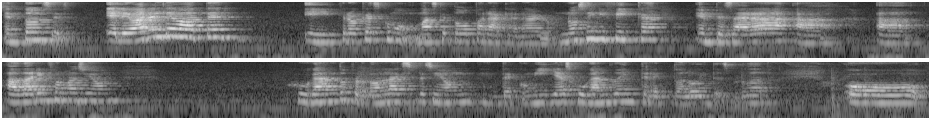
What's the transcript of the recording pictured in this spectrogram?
Entonces, elevar el debate, y creo que es como más que todo para aclararlo, no significa empezar a, a, a, dar información jugando, perdón la expresión, entre comillas, jugando de intelectualoides, ¿verdad? O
